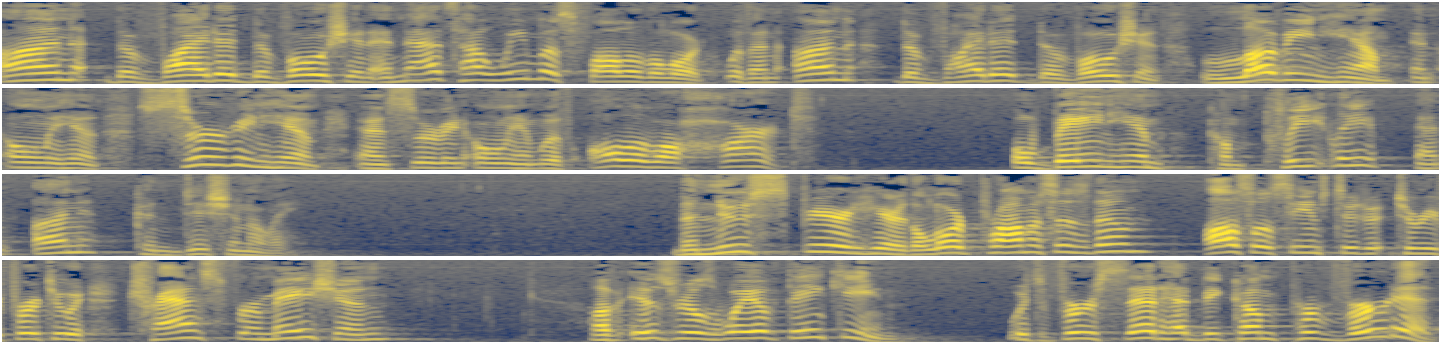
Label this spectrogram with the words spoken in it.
undivided devotion. And that's how we must follow the Lord with an undivided devotion, loving Him and only Him, serving Him and serving only Him with all of our heart, obeying Him completely and unconditionally. The new spirit here, the Lord promises them also seems to, to refer to a transformation of Israel's way of thinking, which verse said had become perverted.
